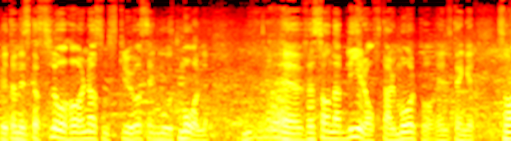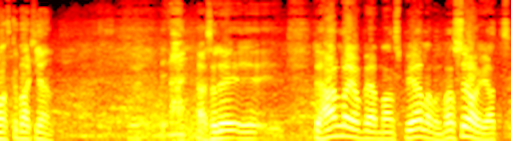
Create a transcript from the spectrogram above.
Utan vi ska slå hörnor som skruvar sig mot mål. För sådana blir ofta mål på helt enkelt. Så man ska verkligen Alltså det, det handlar ju om vem man spelar med. Man såg ju att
